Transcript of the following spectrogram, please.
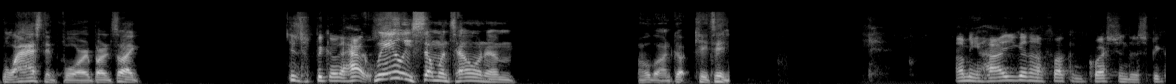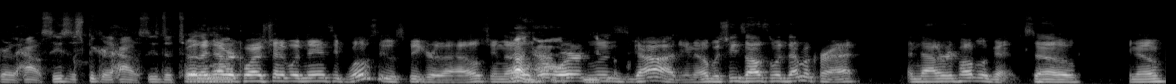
blasted for it, but it's like He's the Speaker of the House. clearly someone telling him. Hold on, go continue. I mean, how are you gonna fucking question the Speaker of the House? He's the Speaker of the House. He's the. So they eternal never questioned it when Nancy Pelosi was Speaker of the House. You know, Oh, her no. word was God. You know, but she's also a Democrat and not a Republican. So, you know,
